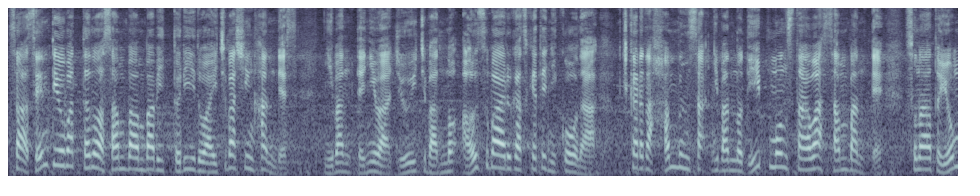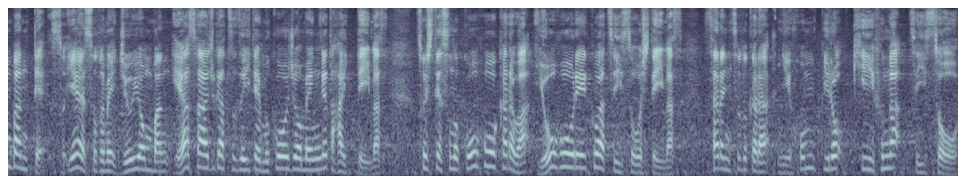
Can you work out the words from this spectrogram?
さあ先手を奪ったのは3番バビットリードは1馬身半です。2番手には11番のアウスバールがつけて2コーナー。内から半分差2番のディープモンスターは3番手。その後4番手やや外目14番エアサージが続いて向こう上面へと入っています。そしてその後方からは養蜂レイクは追走しています。さらに外から日本ピロキーフが追走。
